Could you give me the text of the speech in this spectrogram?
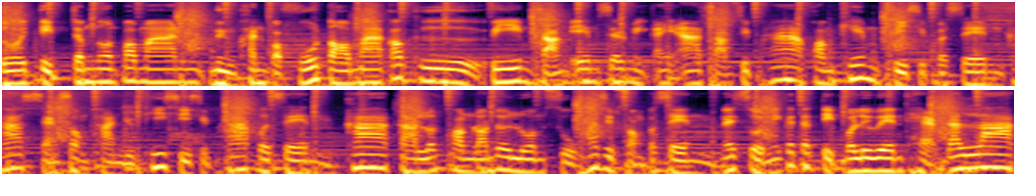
โดยติดจำนวนประมาณ 1,000 กว่าฟุตต่อมาก็คือฟิล์ม 3M Ceramic IR 35 ความเข้ม 40%ค่าแสงส่องผ่านอยู่ที่ 45%ค่าการลดความร้อนโดยรวมสูง 52%ในส่วนนี้ก็จะติดบริเวณแถบด้านล่าง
